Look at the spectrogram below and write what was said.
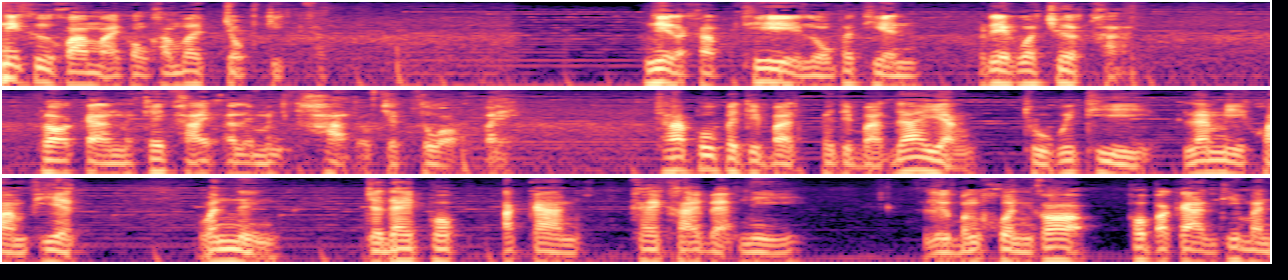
นี่คือความหมายของคำว่าจบกิจครับ นี่แหละครับที่หลวงพ่อเทียนเรียกว่าเชือกขาด เพราะการมันคล้าย ๆ อะไรมันขาดออกจากตัวออกไป ถ้าผู้ปฏิบัติปฏิบัติได้อย่างถูกวิธีและมีความเพียรวันหนึ่งจะได้พบอาการคล้ายๆแบบนี้ หรือบางคนก็พบอาการที่มัน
